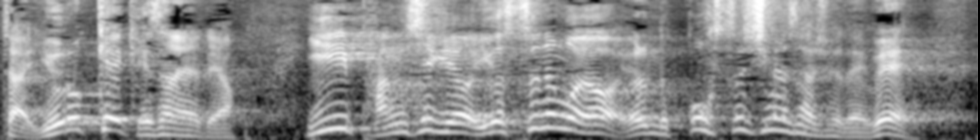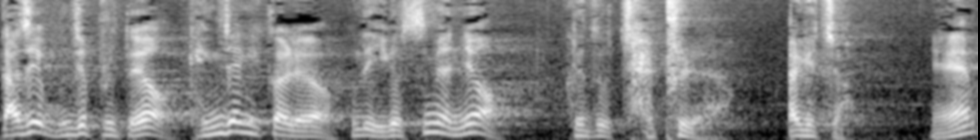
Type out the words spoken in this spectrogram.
자, 이렇게 계산해야 돼요. 이 방식이요. 이거 쓰는 거요. 여러분들 꼭 쓰시면서 하셔야 돼요. 왜? 나중에 문제 풀 때요. 굉장히 헷갈려요. 근데 이거 쓰면요. 그래도 잘 풀려요. 알겠죠? 예.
